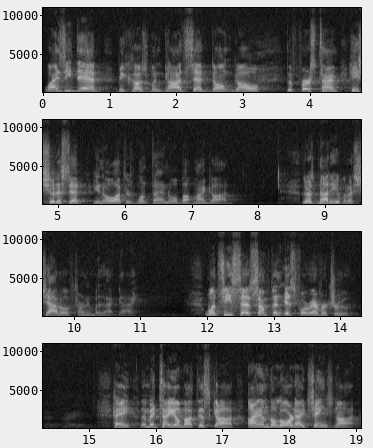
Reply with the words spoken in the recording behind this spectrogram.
Why is he dead? Because when God said, Don't go, the first time he should have said, You know what? There's one thing I know about my God. There's not even a shadow of turning with that guy. Once he says something, it's forever true. Hey, let me tell you about this God. I am the Lord, I change not.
